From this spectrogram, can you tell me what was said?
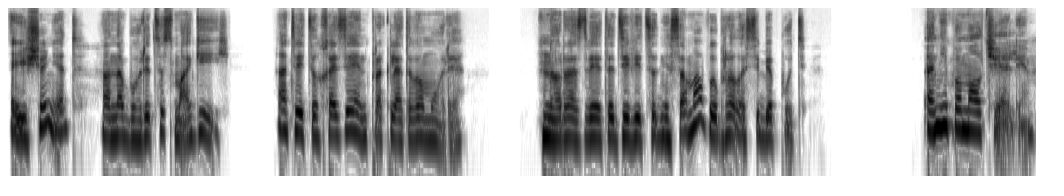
«Еще нет, она борется с магией», — ответил хозяин проклятого моря. «Но разве эта девица не сама выбрала себе путь?» Они помолчали.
